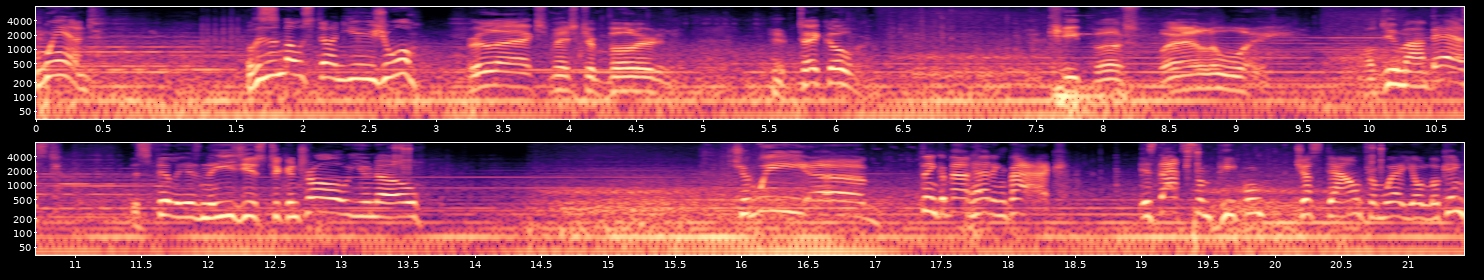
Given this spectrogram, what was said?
The wind. Well, this is most unusual. Relax, Mr. Bullard, and here, take over. Keep us well away. I'll do my best. This filly isn't the easiest to control, you know. Should we, uh, think about heading back? Is that some people just down from where you're looking?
